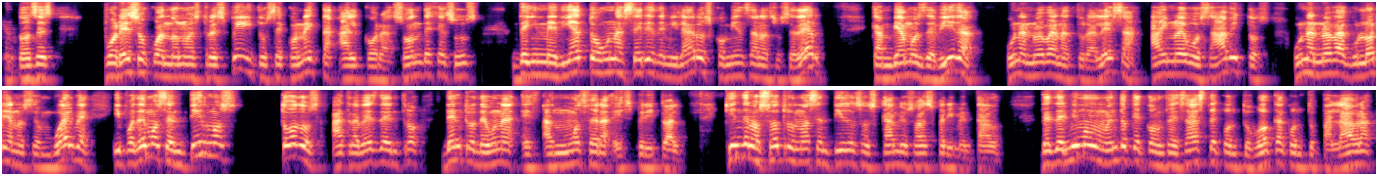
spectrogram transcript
Entonces, por eso cuando nuestro espíritu se conecta al corazón de Jesús, de inmediato una serie de milagros comienzan a suceder. Cambiamos de vida, una nueva naturaleza, hay nuevos hábitos, una nueva gloria nos envuelve y podemos sentirnos todos a través dentro, dentro de una atmósfera espiritual. ¿Quién de nosotros no ha sentido esos cambios o ha experimentado? Desde el mismo momento que confesaste con tu boca, con tu palabra,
